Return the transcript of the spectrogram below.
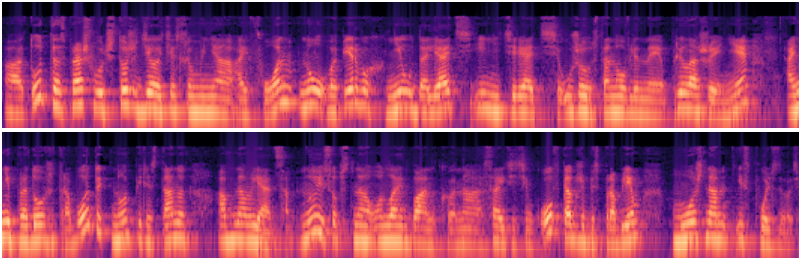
А, тут спрашивают, что же делать, если у меня iPhone. Ну, во-первых, не удалять и не терять уже установленные приложения – они продолжат работать, но перестанут обновляться. Ну и, собственно, онлайн-банк на сайте Тинькофф также без проблем можно использовать.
